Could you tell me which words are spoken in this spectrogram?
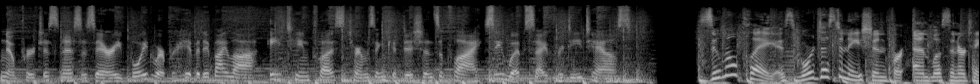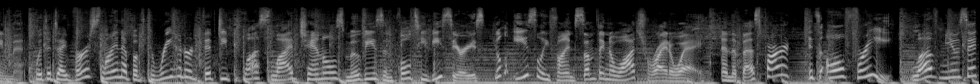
No purchase necessary. Void where prohibited by law. 18 plus terms and conditions apply. See website for details. Xumo Play is your destination for endless entertainment. With a diverse lineup of 350 plus live channels, movies, and full TV series, you'll easily find something to watch right away. And the best part? It's all free. Love music?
